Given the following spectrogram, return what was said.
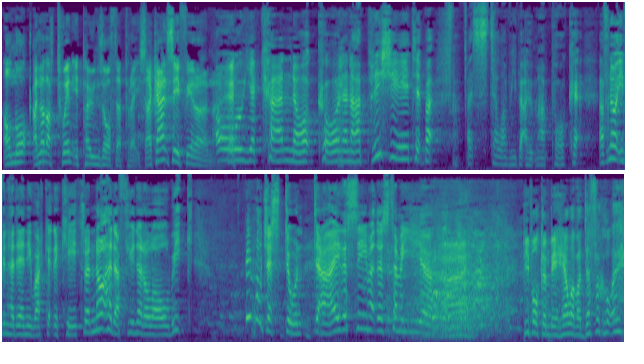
I'll knock another £20 off the price. I can't say fairer than that. eh? Oh, you cannot, Con, and I appreciate it, but it's still a wee bit out my pocket. I've not even had any work at the catering, not had a funeral all week. People just don't die the same at this time of year. People can be hell of a difficult, eh?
